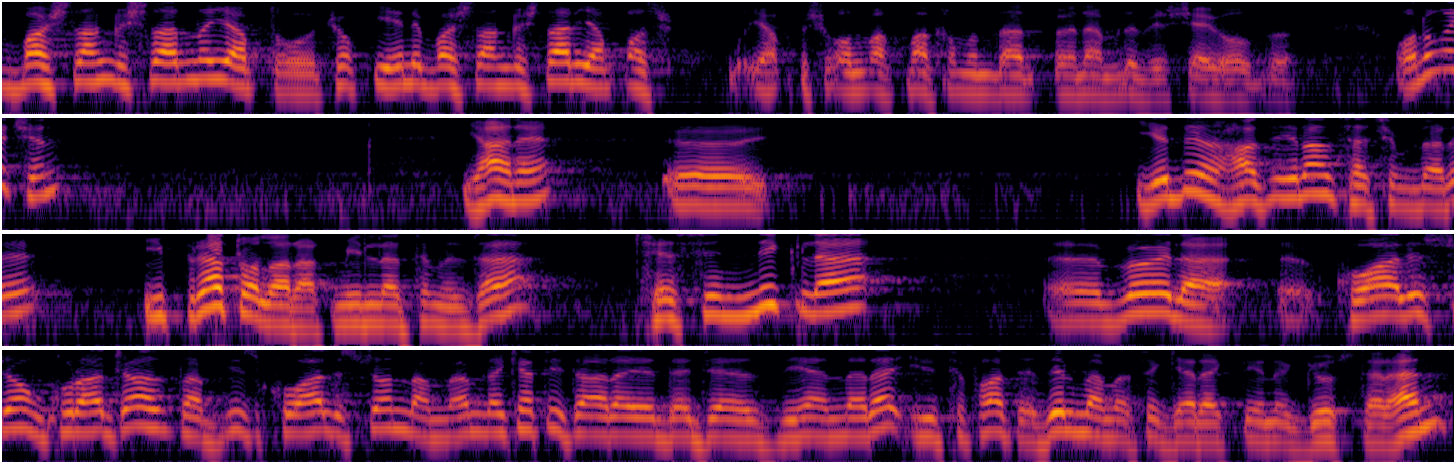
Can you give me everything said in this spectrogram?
başlangıçlarını yaptı o. Çok yeni başlangıçlar yapmış, yapmış olmak bakımından önemli bir şey oldu. Onun için yani e, 7 Haziran seçimleri ibret olarak milletimize kesinlikle böyle e, koalisyon kuracağız da biz koalisyonla memleket idare edeceğiz diyenlere iltifat edilmemesi gerektiğini gösteren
